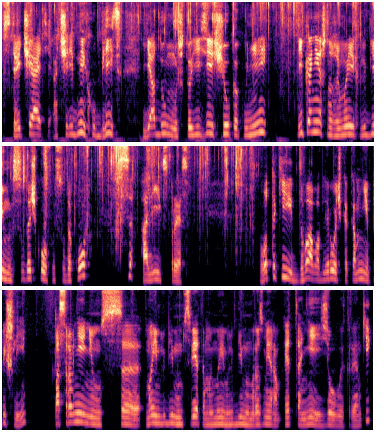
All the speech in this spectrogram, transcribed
встречайте очередных убийц. Я думаю, что язей, щук, окуней и, конечно же, моих любимых судачков и судаков с Алиэкспресс. Вот такие два воблерочка ко мне пришли. По сравнению с моим любимым цветом и моим любимым размером, это не язёвые кренки,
